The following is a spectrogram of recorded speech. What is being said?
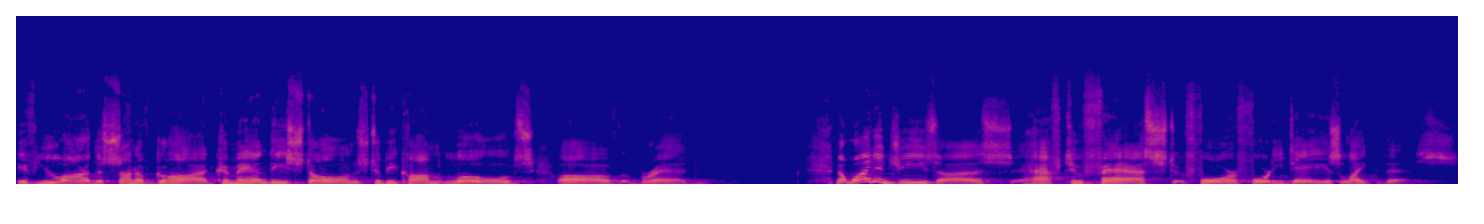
If you are the Son of God, command these stones to become loaves of bread. Now, why did Jesus have to fast for 40 days like this?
